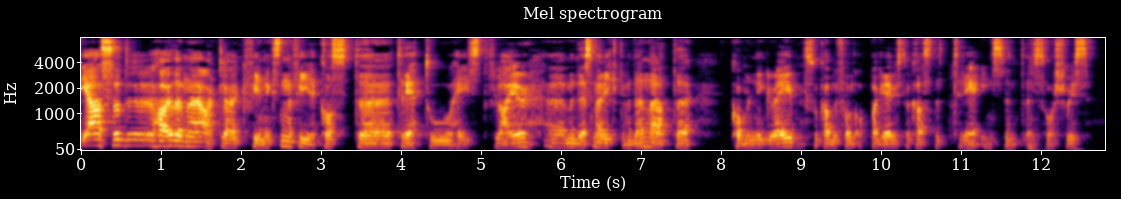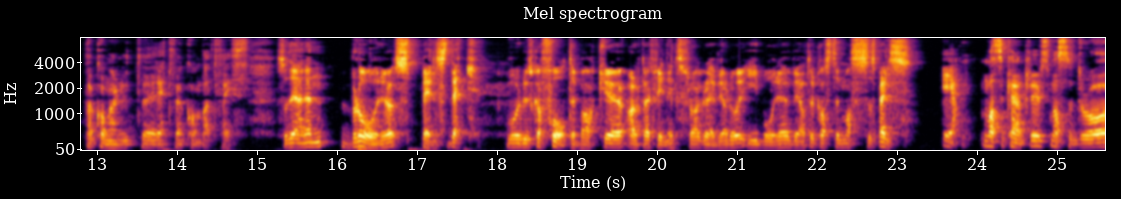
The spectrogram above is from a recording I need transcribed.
Ja, så du har jo denne Arclight Phoenixen, firekost uh, 3-2 Haste Flyer. Eh, men det som er viktig med den, er at uh, kommer den i grave, så kan du få den opp av grave hvis du kaster tre instant and sorceries. Da kommer den ut eh, rett før combat face. Så det er en blårød spelsdekk hvor du skal få tilbake Arctic Phoenix fra Graveyard i bordet ved at du kaster masse spells. Ja. Masse cantrips, masse draw,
